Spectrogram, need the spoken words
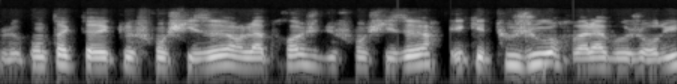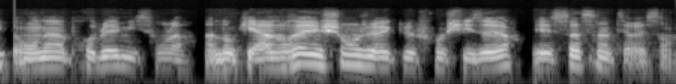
le contact avec le franchiseur, l'approche du franchiseur, et qui est toujours valable aujourd'hui. On a un problème, ils sont là. Hein, donc il y a un vrai échange avec le franchiseur, et ça c'est intéressant.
